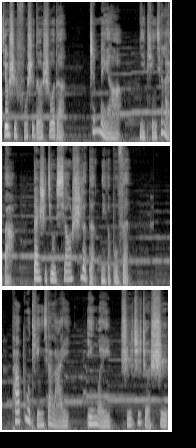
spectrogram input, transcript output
就是浮士德说的“真美啊，你停下来吧”，但是就消失了的那个部分。他不停下来，因为执之者失。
